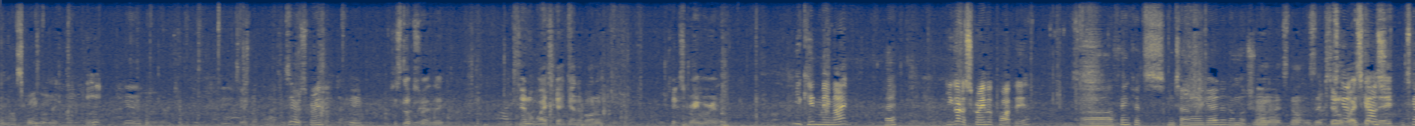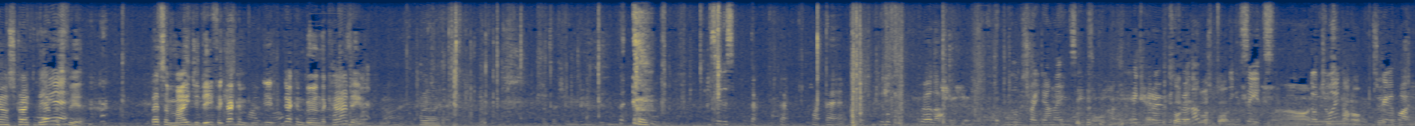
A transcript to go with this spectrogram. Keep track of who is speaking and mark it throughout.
Speaker 1: Got a nice screamer on it.
Speaker 2: Is it?
Speaker 1: Yeah.
Speaker 2: Is there a screamer?
Speaker 1: Yeah. Just looks right there. External wastegate down the bottom. Big screamer out.
Speaker 2: You kidding me, mate?
Speaker 3: Hey?
Speaker 2: You got a screamer pipe here?
Speaker 3: Uh, I think it's internally gated. I'm not sure.
Speaker 1: No, no, it's not. There's the external
Speaker 2: It's
Speaker 1: wastegate
Speaker 2: going,
Speaker 1: there.
Speaker 2: it's going straight to the
Speaker 4: Oh, yeah.
Speaker 2: atmosphere. That's a major defect. That can that can burn the car down.
Speaker 3: Really?
Speaker 4: See this that, that pipe there? If you look further, you look straight down there, you can see it's head over a bit further. You can see it's
Speaker 2: Oh,
Speaker 4: not joined. Screamer pipe.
